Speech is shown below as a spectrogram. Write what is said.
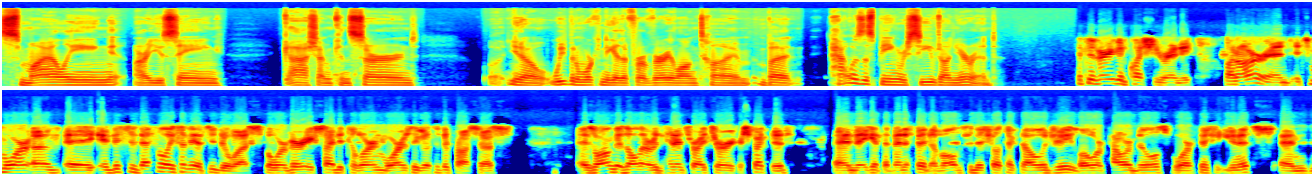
smiling? Are you saying, gosh, I'm concerned? Uh, you know, we've been working together for a very long time, but how is this being received on your end? That's a very good question, Randy. On our end, it's more of a, this is definitely something that's new to us, but we're very excited to learn more as we go through the process. As long as all our tenants' rights are respected, and they get the benefit of all this additional technology, lower power bills, more efficient units, and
